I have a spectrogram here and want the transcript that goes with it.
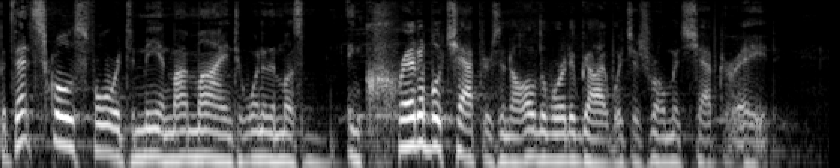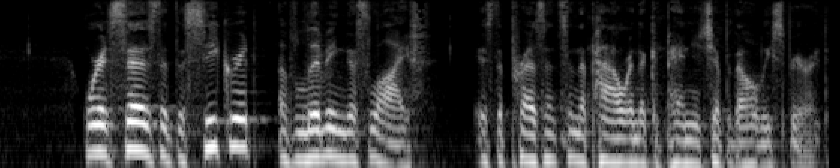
But that scrolls forward to me in my mind to one of the most incredible chapters in all the Word of God, which is Romans chapter 8, where it says that the secret of living this life is the presence and the power and the companionship of the Holy Spirit.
